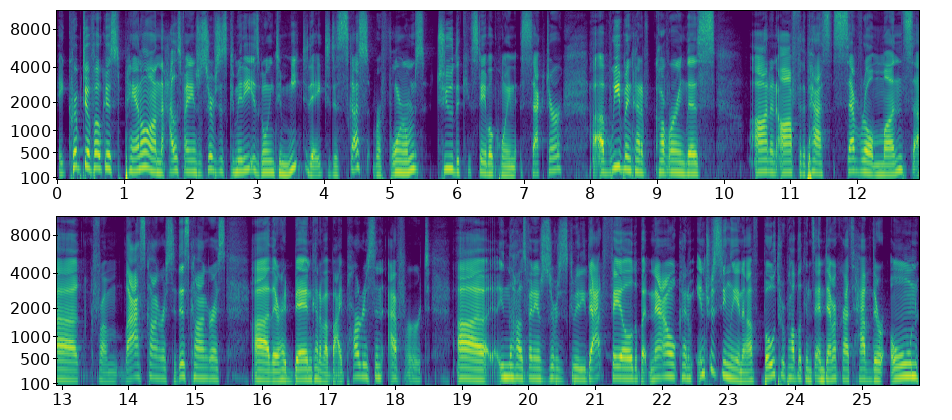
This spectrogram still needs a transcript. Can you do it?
A crypto focused panel on the House Financial Services Committee is going to meet today to discuss reforms to the stablecoin sector. Uh, we've been kind of covering this on and off for the past several months, uh, from last Congress to this Congress. Uh, there had been kind of a bipartisan effort uh, in the House Financial Services Committee. That failed, but now, kind of interestingly enough, both Republicans and Democrats have their own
